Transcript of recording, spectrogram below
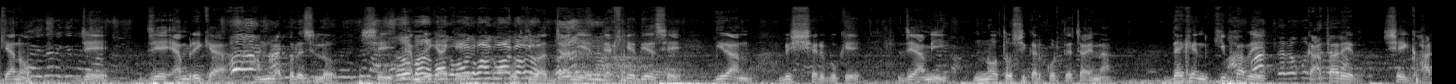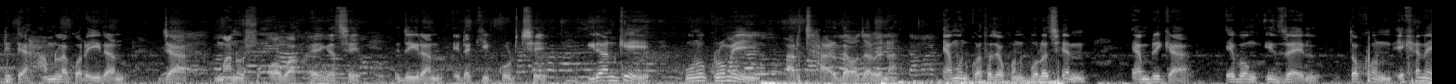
কেন? যে যে আমেরিকা হামলা করেছিল সেই আমেরিকাকে প্রতিবাদ জানিয়ে দেখিয়ে দিয়েছে ইরান বিশ্বের বুকে যে আমি নত স্বীকার করতে চাই না। দেখেন কীভাবে কাতারের সেই ঘাঁটিতে হামলা করে ইরান যা মানুষ অবাক হয়ে গেছে যে ইরান এটা কি করছে। ইরানকে কোনো ক্রমেই আর ছাড় দেওয়া যাবে না। এমন কথা যখন বলেছেন আমেরিকা এবং ইসরায়েল তখন এখানে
